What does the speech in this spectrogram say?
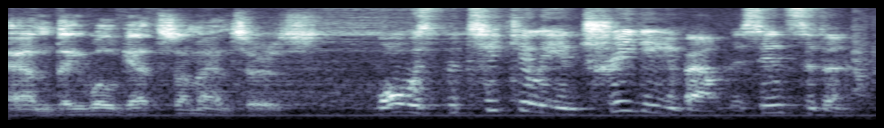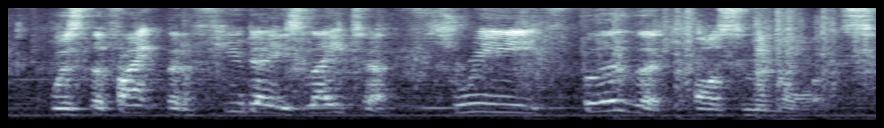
and they will get some answers. What was particularly intriguing about this incident was the fact that a few days later, three further cosmonauts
